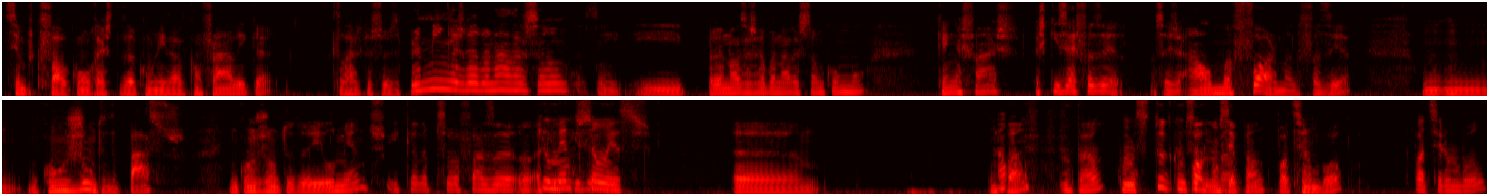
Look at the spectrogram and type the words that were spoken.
sempre que falo com o resto da comunidade confrádica, claro que as pessoas dizem, para mim as rabanadas são assim, e para nós as rabanadas são como quem as faz as quiser fazer. Ou seja, há uma forma de fazer, um, um, um conjunto de passos, um conjunto de elementos e cada pessoa faz a, a Que elementos que são esses? Uh, um oh. pão. Um pão? Como se tudo começou Pode não pão. ser pão, pode ser um bolo. Pode ser um bolo.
